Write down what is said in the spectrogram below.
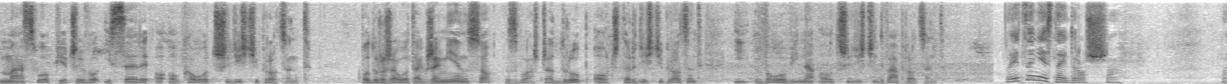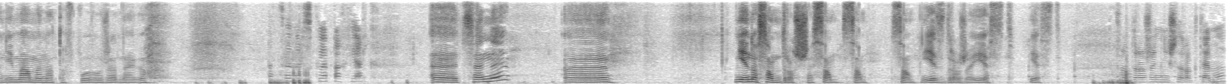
masło, pieczywo i sery o około 30%. Podrożało także mięso, zwłaszcza drób o 40% i wołowina o 32%. No jedzenie jest najdroższe. No nie mamy na to wpływu żadnego. Sklepach jak? E, ceny? E, nie no są droższe, są, są, są. Jest drożej, jest, jest. Dużo drożej niż rok temu?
